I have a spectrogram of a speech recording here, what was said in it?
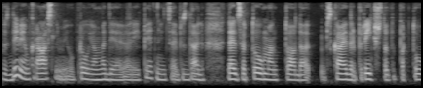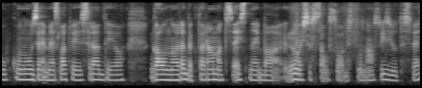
uz diviem krāsļiem, joprojām vadīju arī pētniecības daļu. Līdz ar to man tāda skaidra priekšstata par to, ko nozīmēs Latvijas radio galvenā redaktora amats. Īstenībā, nu, es uz savu sodu nesu izjūtas vēl.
